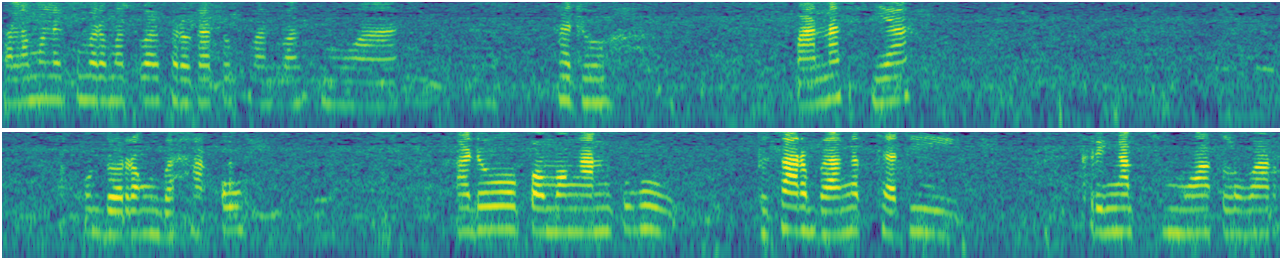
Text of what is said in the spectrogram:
Assalamualaikum warahmatullahi wabarakatuh teman-teman semua. Aduh panas ya. Aku dorong mbah aku. Aduh pomonganku besar banget jadi keringat semua keluar.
